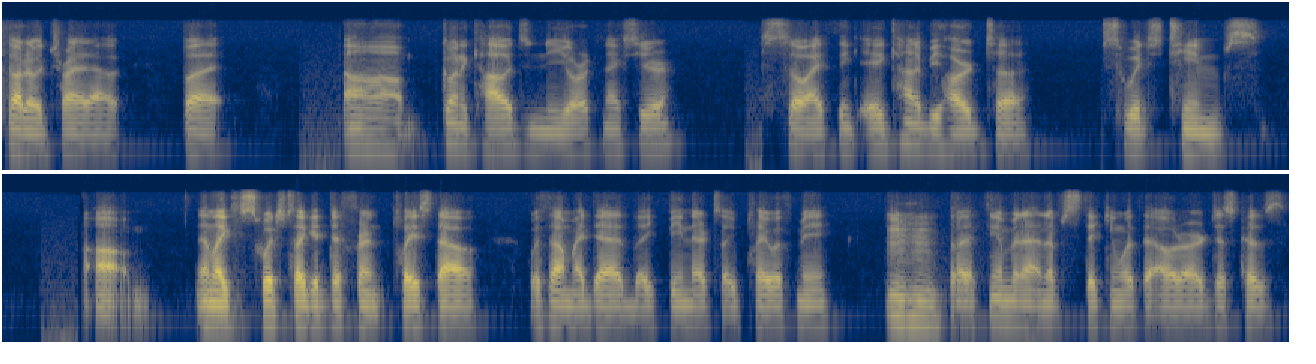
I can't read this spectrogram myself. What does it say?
thought I would try it out, but um, going to college in New York next year, so I think it'd kind of be hard to switch teams um, and like switch to like a different play style without my dad like being there to like play with me. Mm-hmm. But I think I'm gonna end up sticking with the Eldar just because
